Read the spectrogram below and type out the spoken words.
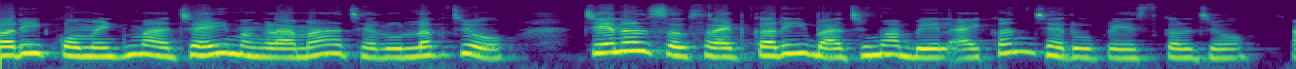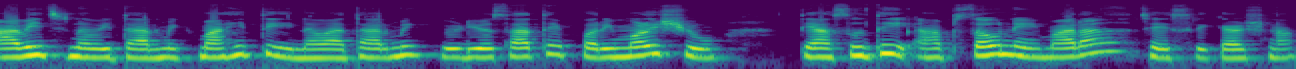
કરી કોમેન્ટમાં જય મંગળામાં જરૂર લખજો. ચેનલ સબસ્ક્રાઇબ કરી બાજુમાં બેલ આઇકન જરૂર પ્રેસ કરજો. આવી જ નવી ધાર્મિક માહિતી, નવા ધાર્મિક વીડિયો સાથે ફરી મળીશું. ત્યાં સુધી આપ સૌને મારા જય શ્રી કૃષ્ણ.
